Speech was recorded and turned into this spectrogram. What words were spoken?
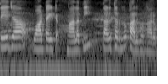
తేజ వాటైట్ మాలతి తదితరులు పాల్గొన్నారు.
